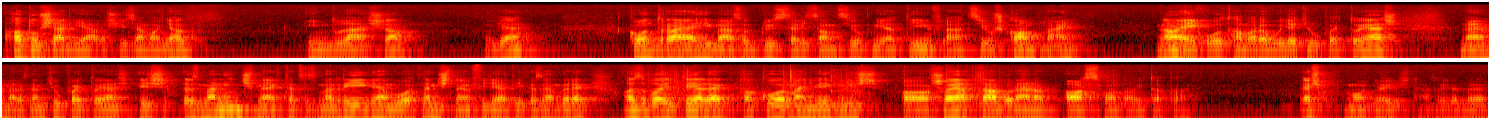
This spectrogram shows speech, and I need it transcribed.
hatósági áras üzemanyag indulása, ugye, kontra elhibázott brüsszeli szankciók miatti inflációs kampány. Na, melyik volt hamarabb ugye tyúk vagy tojás? Nem, mert ez nem tyúk vagy tojás, és ez már nincs meg, tehát ez már régen volt, nem is nagyon figyelték az emberek. Az a baj, hogy tényleg a kormány végül is a saját táborának azt mond, amit akar. És mondja is, tehát hogy ebben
